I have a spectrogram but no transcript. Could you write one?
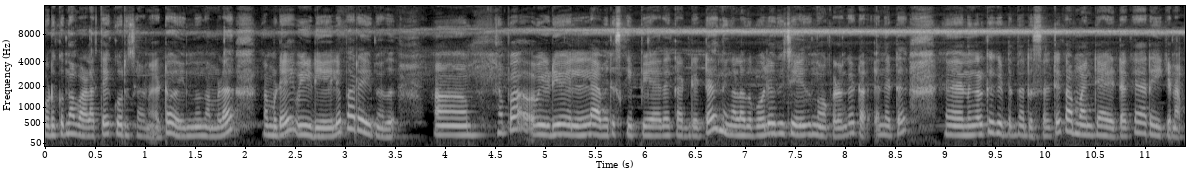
കൊടുക്കുന്ന വളത്തെക്കുറിച്ചാണ് കേട്ടോ ഇന്ന് നമ്മൾ നമ്മുടെ വീഡിയോയിൽ പറയുന്നത്. അപ്പോൾ വീഡിയോ എല്ലാവരും സ്കിപ്പ് ചെയ്യാതെ കണ്ടിട്ട് നിങ്ങളതുപോലെ ഒന്ന് ചെയ്ത് നോക്കണം കേട്ടോ. എന്നിട്ട് നിങ്ങൾക്ക് കിട്ടുന്ന റിസൾട്ട് കമന്റായിട്ടൊക്കെ അറിയിക്കണം.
